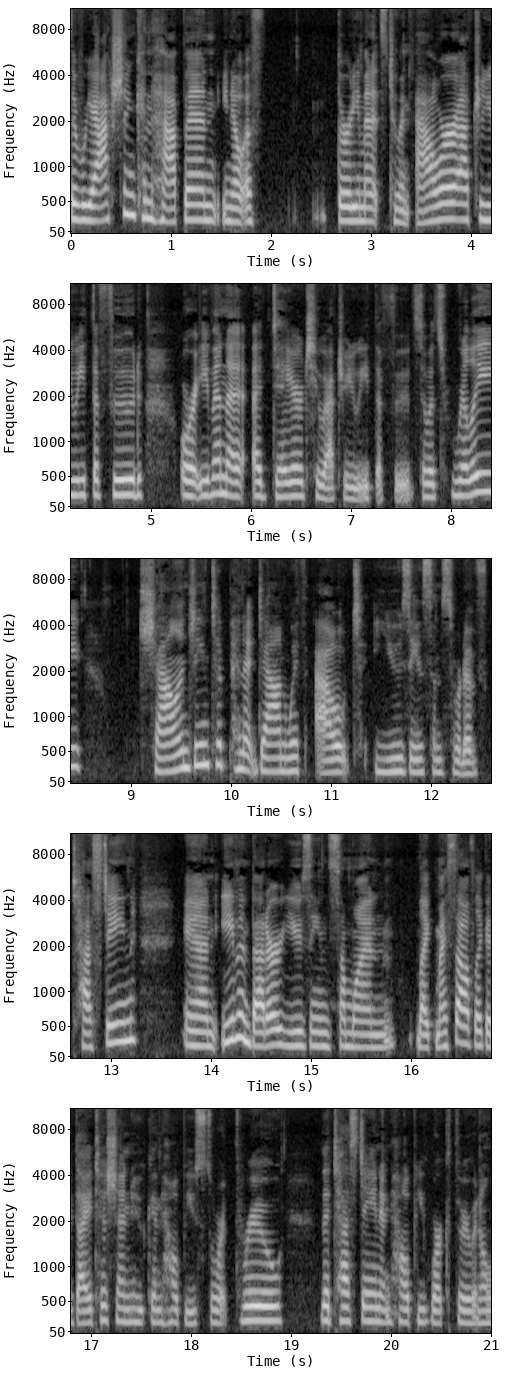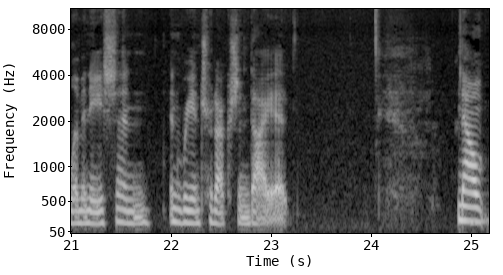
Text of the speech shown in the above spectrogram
the reaction can happen, you know, if 30 minutes to an hour after you eat the food, or even a, a day or two after you eat the food. So it's really challenging to pin it down without using some sort of testing. And even better, using someone like myself, like a dietitian, who can help you sort through the testing and help you work through an elimination and reintroduction diet. Now,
